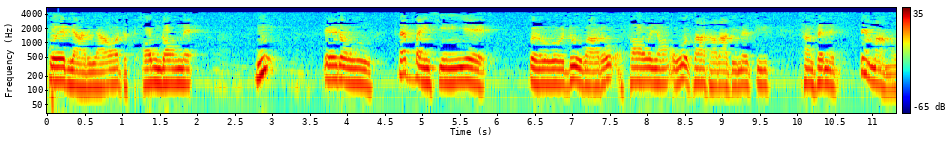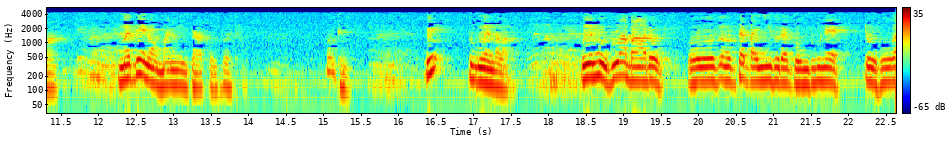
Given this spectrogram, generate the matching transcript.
ဖွဲပြားရာရောတထောင်တောင်းနဲ့ဟင်အဲ့တော့စက်ပိုင်ရှင်ရဲ့ ဟိုတို့ဘာတော့အဖော်ရောင်အဝတ်စားထားတာဒီနဲ့ဒီဆံဖက်နဲ့တက်မှာမလားမသိတော့မန်နေဂျာကိုလွှဲထားဟုတ်တယ်ဟင်သူဝင်လားဝင်မှုသူကဘာတော့ဟိုစက်ပိုင်ကြီးဆိုတဲ့ဂုံတူးနဲ့တို့ဟိုက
